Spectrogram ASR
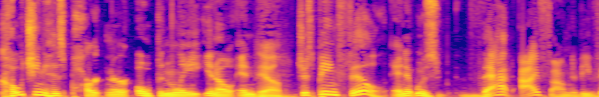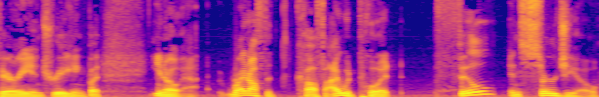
coaching his partner openly, you know, and Yeah. just being Phil. And it was that I found to be very intriguing. But, you know, right off the cuff, I would put Phil and Sergio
